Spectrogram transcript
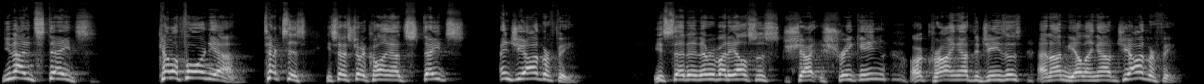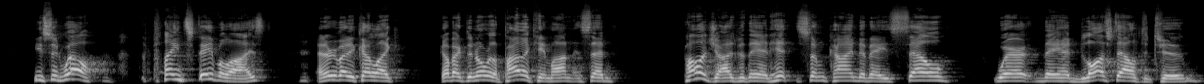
United States, California, Texas. He said, I started calling out states and geography. He said, and everybody else is sh- shrieking or crying out to Jesus, and I'm yelling out geography. He said, well, the plane stabilized, and everybody kind of like got back to normal. The pilot came on and said, apologized, but they had hit some kind of a cell where they had lost altitude,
